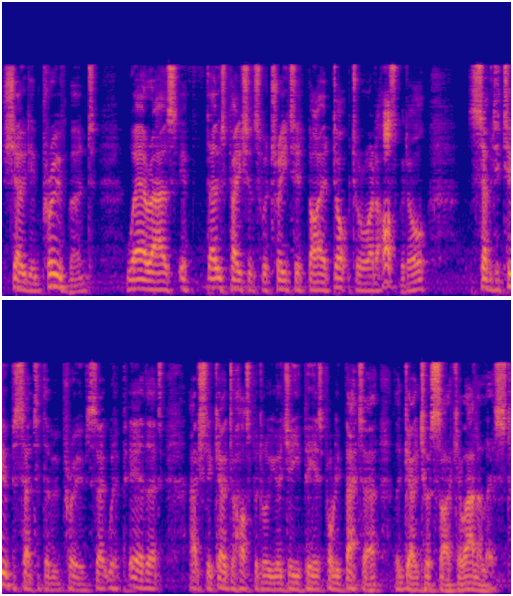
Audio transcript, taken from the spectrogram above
showed improvement, whereas if those patients were treated by a doctor or at a hospital, 72% of them improved. So it would appear that actually going to hospital or your GP is probably better than going to a psychoanalyst.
